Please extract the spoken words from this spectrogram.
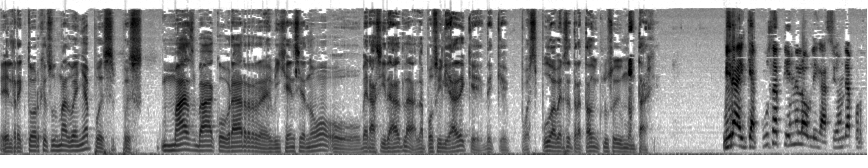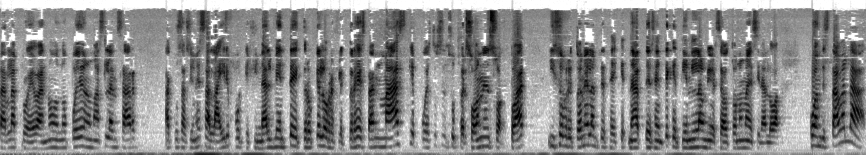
el rector Jesús Madueña, pues, pues más va a cobrar eh, vigencia, ¿no? O veracidad la, la posibilidad de que, de que, pues, pudo haberse tratado incluso de un montaje. Mira, el que acusa tiene la obligación de aportar la prueba, no, no puede nomás lanzar acusaciones al aire porque finalmente creo que los reflectores están más que puestos en su persona, en su actuar y sobre todo en el antecedente que tiene la Universidad Autónoma de Sinaloa. Cuando estaba la,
